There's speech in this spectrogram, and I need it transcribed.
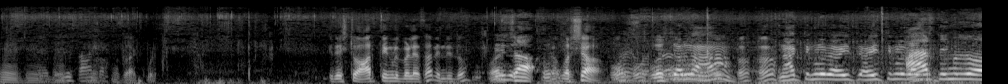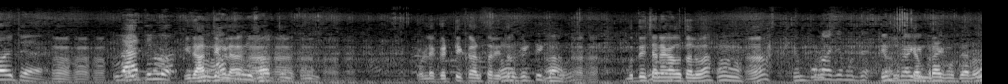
ಹ್ಮ್ ಹ್ಮ್ ಹ್ಮ್. ಅದು ಹಾಕ್ಬಿಡಿ ಇದೆಷ್ಟು ಆರು ತಿಂಗಳು ಬೆಳೆ ಸರ್ ಎಂದಿದ್ದು ವರ್ಷ. ವರ್ಷ? ಓ, ಓ, ವರ್ಷ ಅಲ್ಲ? ನಾಲ್ಕು ತಿಂಗಳು ಐದು ಐದು ತಿಂಗಳು ಆರು ತಿಂಗಳು ಐತೆ ಹಾ, ಹಾ, ಹಾ. ಇದು ಆರು ತಿಂಗಳು. ಇದು ಆರು ತಿಂಗಳ? ಒಳ್ಳೆ ಗಟ್ಟಿ ಕಾಳು ಸರ್ ಇದು. ಗಟ್ಟಿ ಹಾ, ಹಾ. ಮುದ್ದೆ ಚೆನ್ನಾಗಾಗುತ್ತಲ್ವಾ? ಹಾ? ಕೆಂಪು ರಾಗಿ ಮುದ್ದೆ. ಕೆಂಪು ರಾಗಿ ಕೆಂಪರಾಗಿ ಮುದ್ದೆ ಅಲ್ವಾ.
